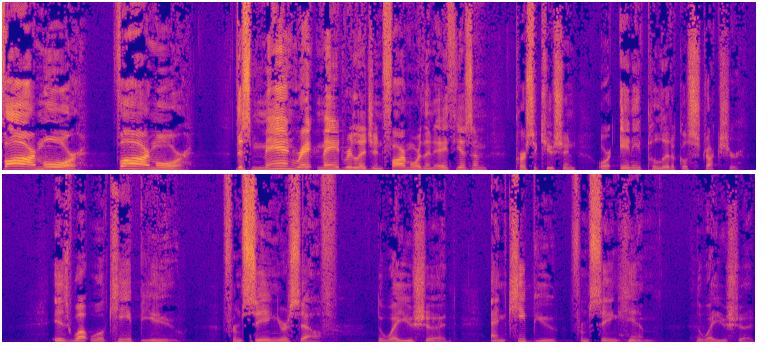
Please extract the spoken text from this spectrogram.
far more, far more this man made religion, far more than atheism, persecution, or any political structure, is what will keep you from seeing yourself the way you should and keep you from seeing Him the way you should.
